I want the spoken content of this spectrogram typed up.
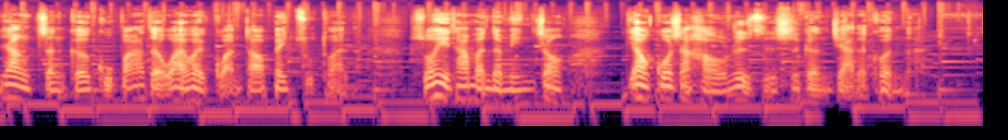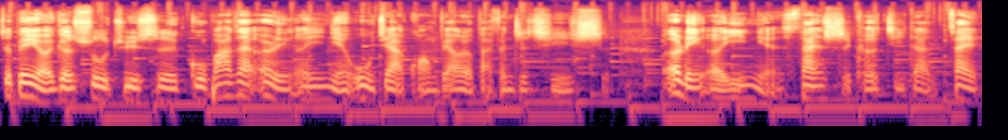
让整个古巴的外汇管道被阻断了，所以他们的民众要过上好日子是更加的困难。这边有一个数据是，古巴在二零二一年物价狂飙了百分之七十，二零二一年三十颗鸡蛋在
